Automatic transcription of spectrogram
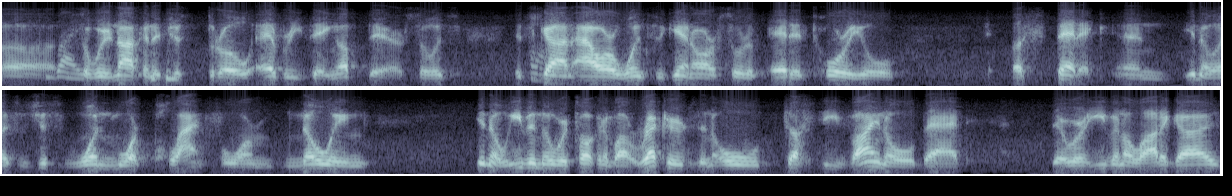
Uh, Right. So we're not going to just throw everything up there. So it's it's got our once again our sort of editorial aesthetic, and you know, as just one more platform, knowing, you know, even though we're talking about records and old dusty vinyl, that there were even a lot of guys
